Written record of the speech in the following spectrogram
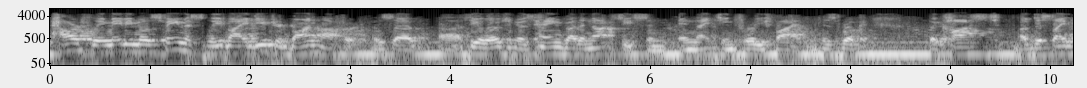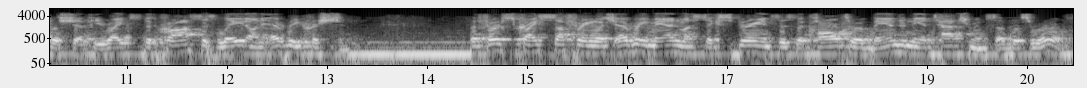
powerfully, maybe most famously, by Dietrich Bonhoeffer, who's a, a theologian who was hanged by the Nazis in, in 1945. In his book, The Cost of Discipleship, he writes, The cross is laid on every Christian. The first Christ suffering which every man must experience is the call to abandon the attachments of this world.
